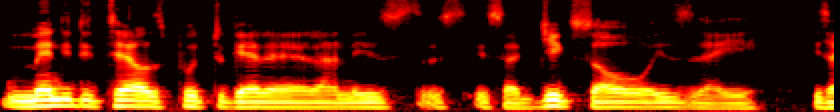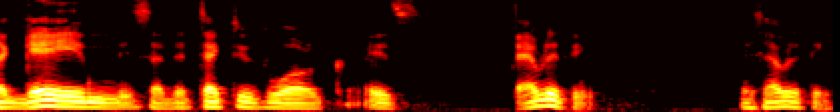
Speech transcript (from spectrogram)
many details put together, and is is is a jigsaw. Is a is a game. It's a detective work. It's everything. It's everything.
